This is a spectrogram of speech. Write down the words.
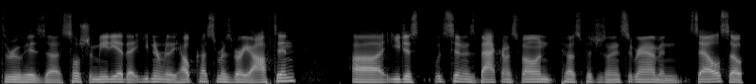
through his uh, social media that he didn't really help customers very often. Uh, he just would sit on his back on his phone, post pictures on Instagram, and sell. So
